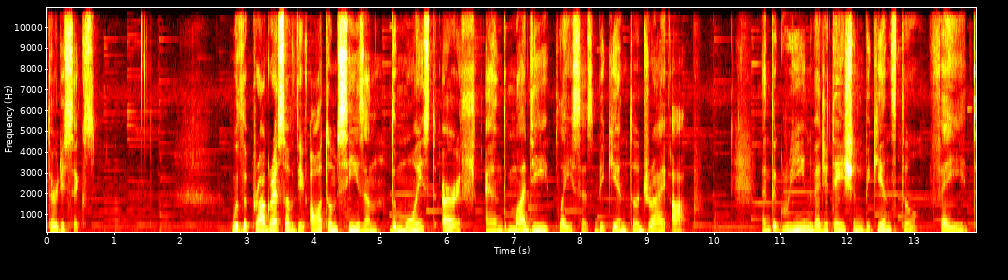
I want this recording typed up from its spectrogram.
36. With the progress of the autumn season, the moist earth and muddy places begin to dry up, and the green vegetation begins to fade.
